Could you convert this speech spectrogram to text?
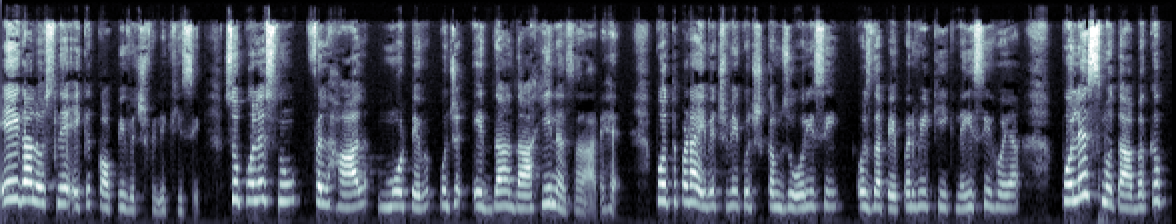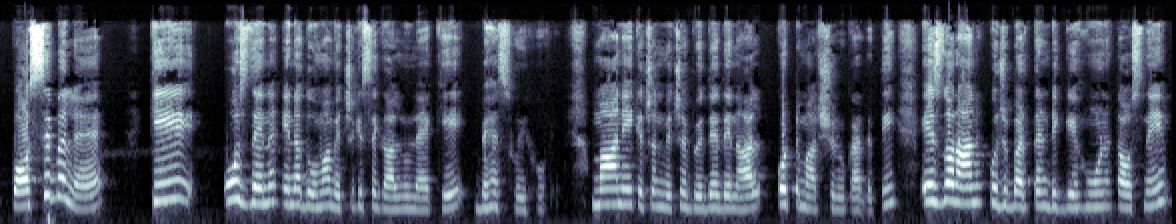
ਇਹ ਗੱਲ ਉਸਨੇ ਇੱਕ ਕਾਪੀ ਵਿੱਚ ਵੀ ਲਿਖੀ ਸੀ। ਸੋ ਪੁਲਿਸ ਨੂੰ ਫਿਲਹਾਲ ਮੋਟਿਵ ਕੁਝ ਇਦਾਂ ਦਾ ਹੀ ਨਜ਼ਰ ਆ ਰਿਹਾ ਹੈ। ਪੁੱਤ ਪੜ੍ਹਾਈ ਵਿੱਚ ਵੀ ਕੁਝ ਕਮਜ਼ੋਰੀ ਸੀ। ਉਸ ਦਾ ਪੇਪਰ ਵੀ ਠੀਕ ਨਹੀਂ ਸੀ ਹੋਇਆ। ਪੁਲਿਸ ਮੁਤਾਬਕ ਪੋਸੀਬਲ ਹੈ ਕਿ ਉਸ ਦਿਨ ਇਹਨਾਂ ਦੋਵਾਂ ਵਿੱਚ ਕਿਸੇ ਗੱਲ ਨੂੰ ਲੈ ਕੇ ਬਹਿਸ ਹੋਈ ਹੋਵੇ। ਮਾਂ ਨੇ ਕਿਚਨ ਵਿੱਚ ਅਭਿਉਦੈ ਦੇ ਨਾਲ ਕੁੱਟਮਾਰ ਸ਼ੁਰੂ ਕਰ ਦਿੱਤੀ। ਇਸ ਦੌਰਾਨ ਕੁਝ ਬਰਤਨ ਡਿੱਗੇ ਹੋਣ ਤਾਂ ਉਸਨੇ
